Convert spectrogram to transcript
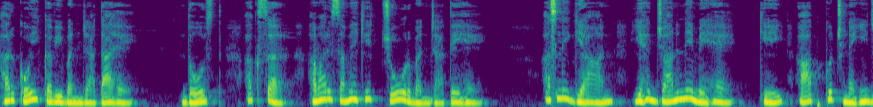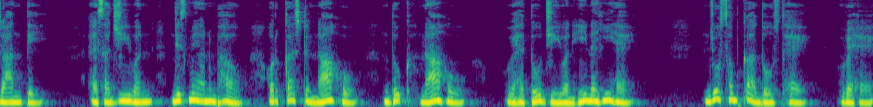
हर कोई कवि बन जाता है। दोस्त अक्सर हमारे समय के चोर बन जाते हैं। असली ज्ञान यह जानने में है कि आप कुछ नहीं जानते। ऐसा जीवन जिसमें अनुभव और कष्ट ना हो, दुख ना हो, वह तो जीवन ही नहीं है। जो सबका दोस्त है, वह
